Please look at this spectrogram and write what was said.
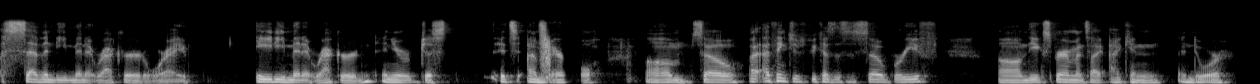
a 70 minute record or a 80 minute record and you're just it's unbearable um so I, I think just because this is so brief um the experiments i i can endure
